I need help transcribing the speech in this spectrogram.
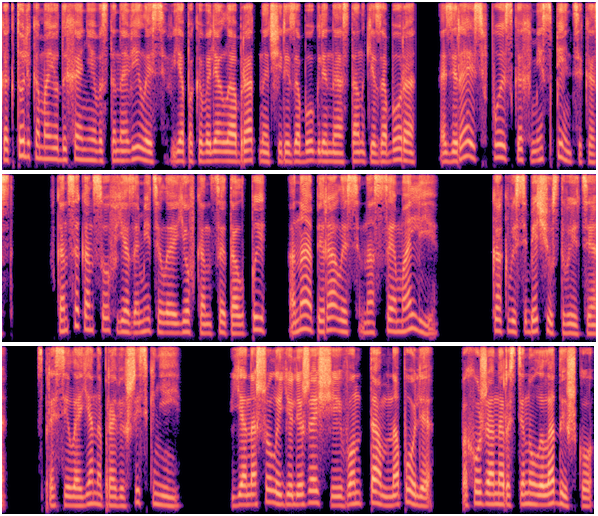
Как только мое дыхание восстановилось, я поковыляла обратно через обугленные останки забора, озираясь в поисках мисс Пентикост, в конце концов, я заметила ее в конце толпы, она опиралась на Сэм Али. «Как вы себя чувствуете?» — спросила я, направившись к ней. «Я нашел ее лежащей вон там, на поле. Похоже, она растянула лодыжку»,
